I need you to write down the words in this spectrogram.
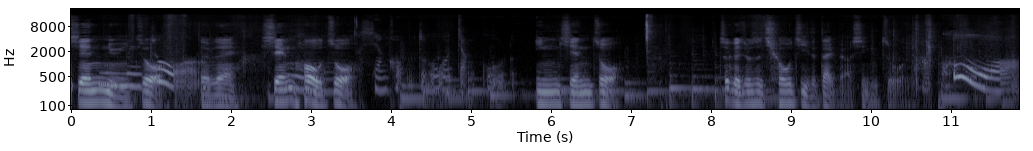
仙女座，对不对？仙后座，仙后座我讲过了。英仙座，这个就是秋季的代表星座。好酷哦！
